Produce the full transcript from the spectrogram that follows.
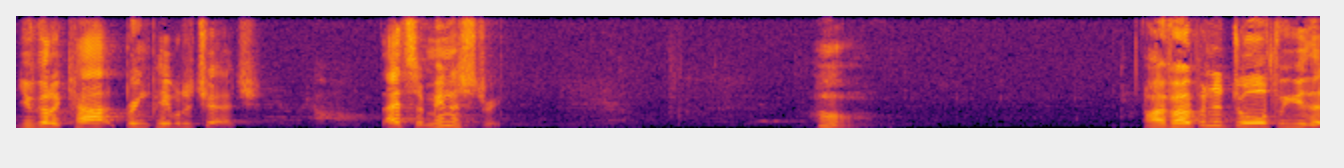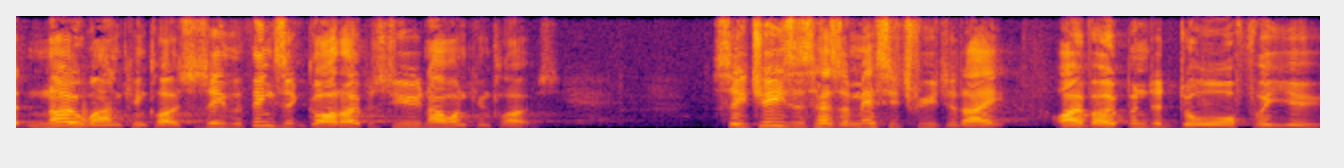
You've got a cart, bring people to church. That's a ministry. Oh. I've opened a door for you that no one can close. See, the things that God opens to you, no one can close. See, Jesus has a message for you today. I've opened a door for you.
